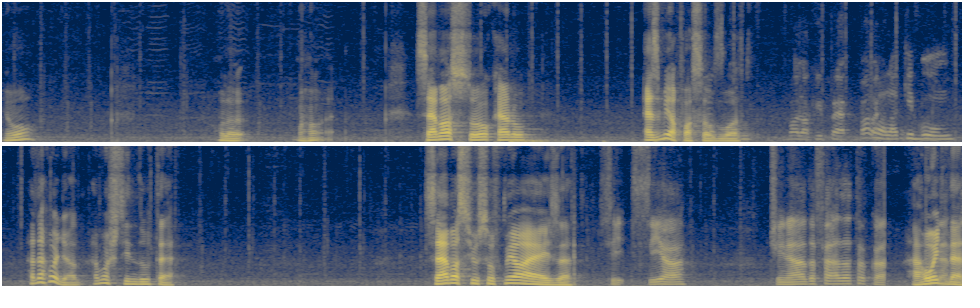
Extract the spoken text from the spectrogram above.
Jó. Hol a... Aha. Szevasztok, hello. Ez mi a faszom volt? Valaki pe... Valaki... Valaki boom. Hát de hogyan? Hát most indult te. Szevasz Yusuf, mi a helyzet? Szi- Szia! Csinálod a feladatokat? Hát hogy ne?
